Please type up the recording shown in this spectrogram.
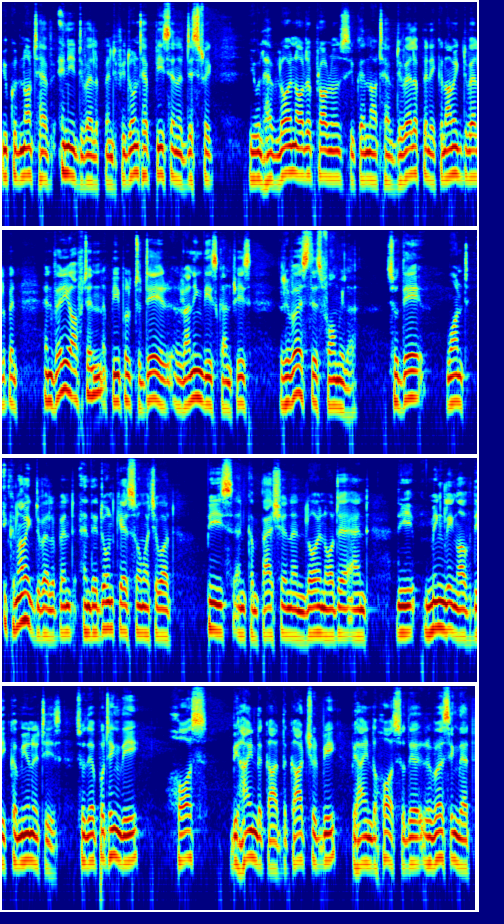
you could not have any development. If you don't have peace in a district, you will have law and order problems, you cannot have development, economic development. And very often, people today running these countries reverse this formula. So they want economic development and they don't care so much about peace and compassion and law and order and the mingling of the communities. So they're putting the horse behind the cart. The cart should be behind the horse. So they're reversing that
